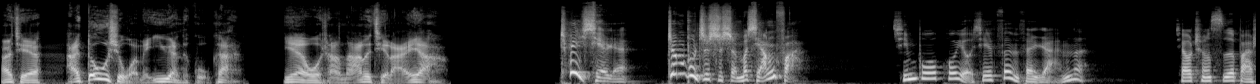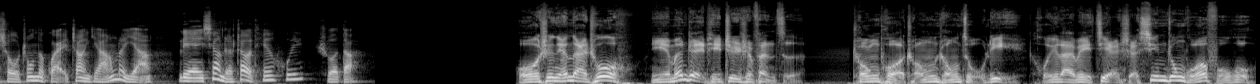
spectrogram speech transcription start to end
而且还都是我们医院的骨干，业务上拿得起来呀。这些人。”真不知是什么想法，秦波颇有些愤愤然了。焦成思把手中的拐杖扬了扬，脸向着赵天辉说道：“五十年代初，你们这批知识分子冲破重重阻力，回来为建设新中国服务。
